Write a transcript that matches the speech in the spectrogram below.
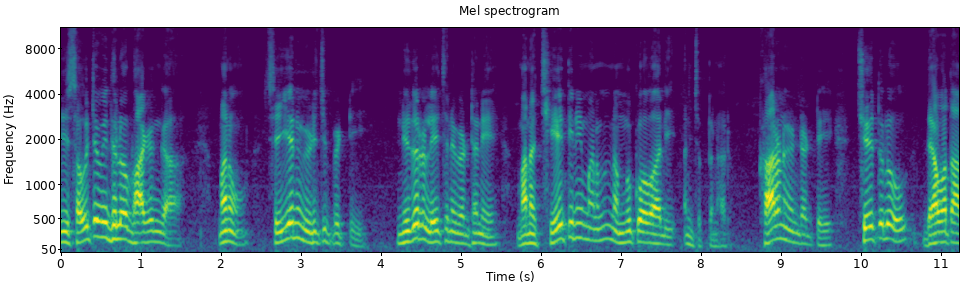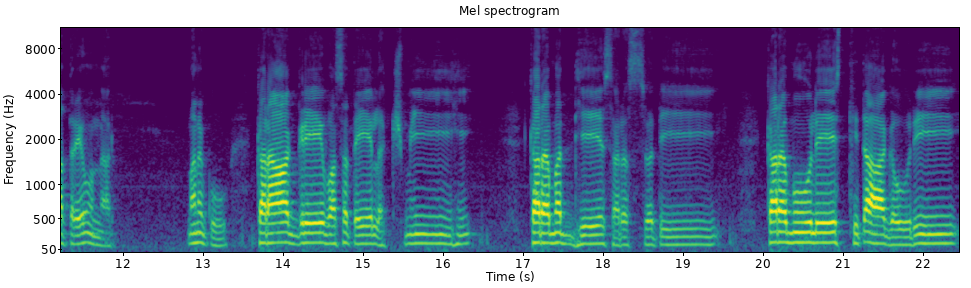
ఈ శౌచ విధిలో భాగంగా మనం చెయ్యను విడిచిపెట్టి నిద్ర లేచిన వెంటనే మన చేతిని మనం నమ్ముకోవాలి అని చెప్తున్నారు. కారణం ఏంటంటే చేతిలో దేవతాత్రయం ఉన్నారు. మనకు కరాగ్రే వసతే లక్ష్మీ కరమధ్యే సరస్వతి కరమూలే స్థితా గౌరీ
